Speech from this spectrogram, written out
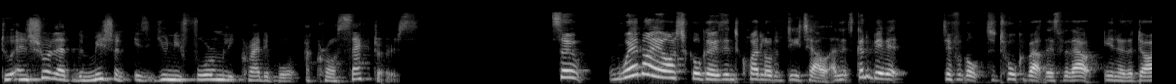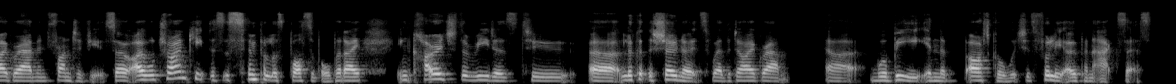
to ensure that the mission is uniformly credible across sectors? So, where my article goes into quite a lot of detail, and it's going to be a bit difficult to talk about this without you know the diagram in front of you so i will try and keep this as simple as possible but i encourage the readers to uh, look at the show notes where the diagram uh, will be in the article, which is fully open access,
